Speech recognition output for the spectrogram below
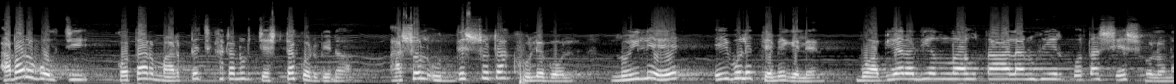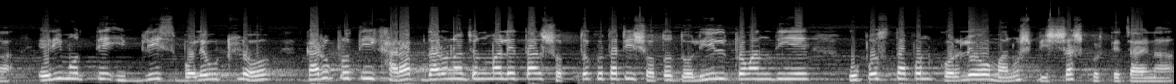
আবারও বলছি কথার মারপেচ খাটানোর চেষ্টা করবি না। আসল উদ্দেশ্যটা খুলে বল। নইলে এই বলে থেমে গেলেন। মুয়াবিয়া রাদিয়াল্লাহু তাআলাহু এর কথা শেষ হলো না। এরই মধ্যে ইবলিস বলে উঠল, কারও প্রতি খারাপ ধারণা জন্মালে তার সত্য কথাটি শত দলিল প্রমাণ দিয়ে উপস্থাপন করলেও মানুষ বিশ্বাস করতে চায় না।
